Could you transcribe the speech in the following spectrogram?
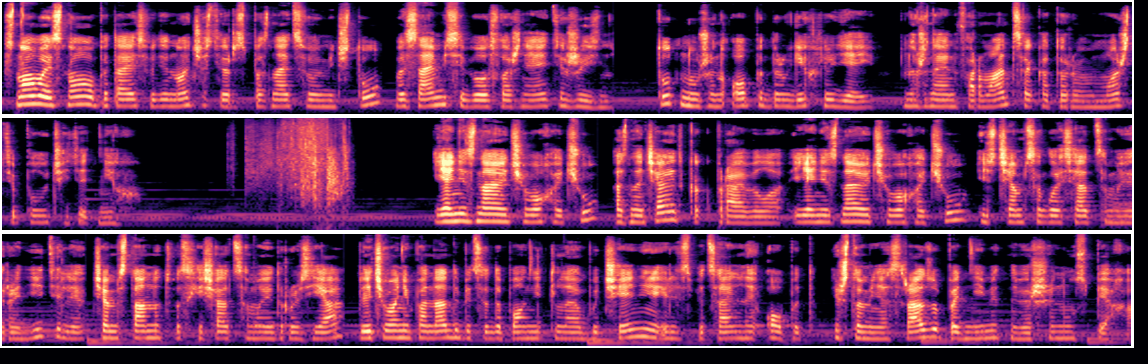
Снова и снова пытаясь в одиночестве распознать свою мечту, вы сами себе усложняете жизнь. Тут нужен опыт других людей, нужна информация, которую вы можете получить от них. Я не знаю, чего хочу, означает, как правило, я не знаю, чего хочу и с чем согласятся мои родители, чем станут восхищаться мои друзья, для чего не понадобится дополнительное обучение или специальный опыт, и что меня сразу поднимет на вершину успеха.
